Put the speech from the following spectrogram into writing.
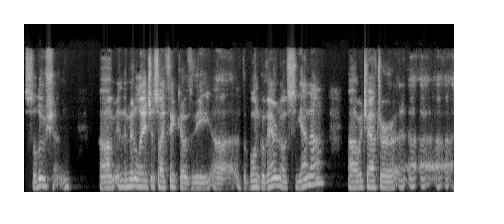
solution. Um, in the Middle Ages, I think of the uh, the Buon Governo of Siena, uh, which after a,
